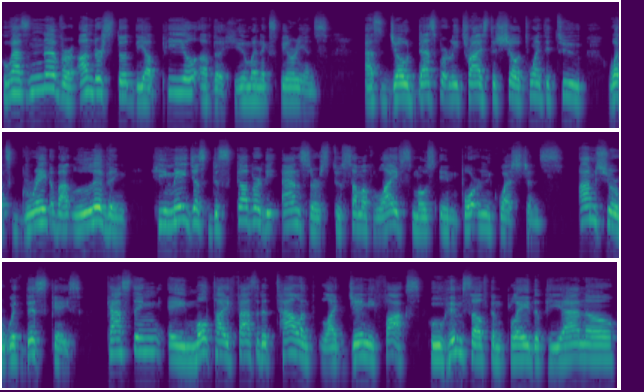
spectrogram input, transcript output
who has never understood the appeal of the human experience. As Joe desperately tries to show 22 what's great about living, he may just discover the answers to some of life's most important questions. I'm sure with this case, casting a multifaceted talent like Jamie Foxx, who himself can play the piano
